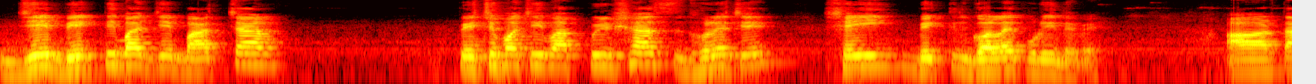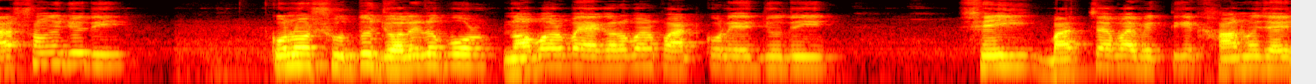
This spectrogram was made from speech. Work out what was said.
যে ব্যক্তি বা যে বাচ্চার পেচোপাচি বা পিসাস ধরেছে, সেই ব্যক্তির গলায় পুড়িয়ে দেবে। আর তার সঙ্গে যদি কোনো শুদ্ধ জলের ওপর নবার বা এগারোবার পাঠ করে যদি সেই বাচ্চা বা ব্যক্তিকে খাওয়ানো যায়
